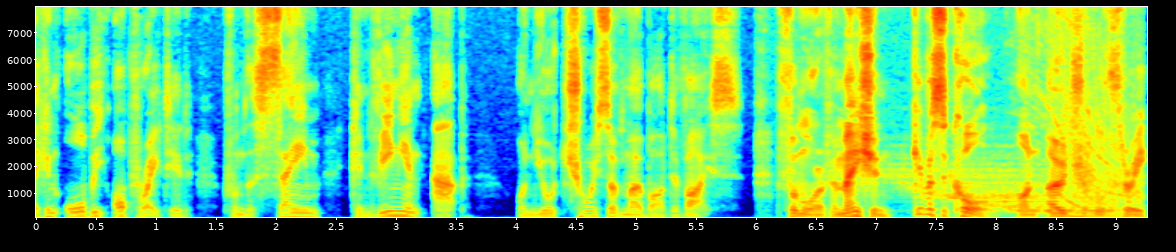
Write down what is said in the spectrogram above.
they can all be operated from the same convenient app on your choice of mobile device. For more information, give us a call on 0333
